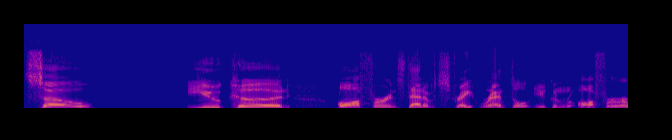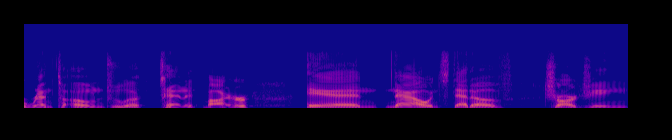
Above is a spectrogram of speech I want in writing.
so you could offer instead of straight rental, you can offer a rent to own to a tenant buyer. And now instead of charging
